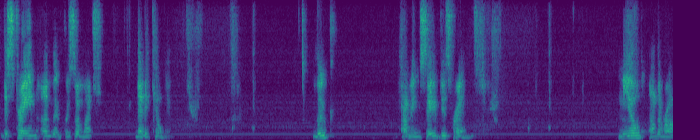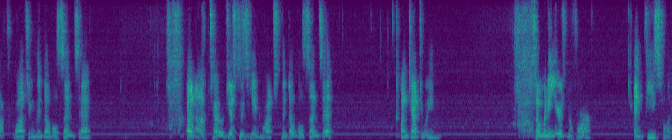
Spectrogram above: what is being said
the strain on Luke was so much that it killed him. Luke, having saved his friends, kneeled on the rock watching the double sunset. On Ahch-To, just as he had watched the double sunset on Tatooine. So many years before, and peacefully,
